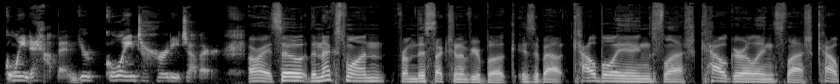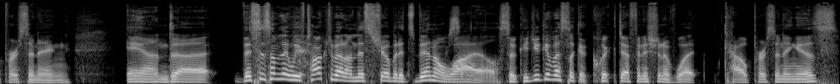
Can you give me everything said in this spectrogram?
going to happen. You're going to hurt each other. All right. So the next one from this section of your book is about cowboying slash cowgirling slash cowpersoning. And, uh, this is something we've talked about on this show, but it's been a while. So could you give us like a quick definition of what cowpersoning is?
